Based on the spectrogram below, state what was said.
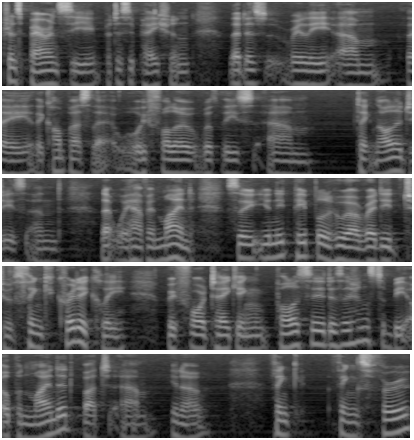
Transparency, participation, that is really um, the, the compass that we follow with these um, technologies and that we have in mind. So you need people who are ready to think critically before taking policy decisions, to be open-minded, but um, you know, think things through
